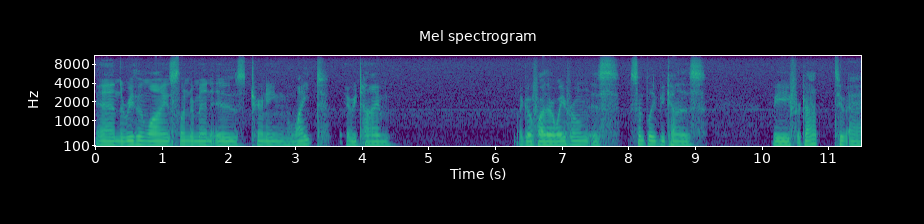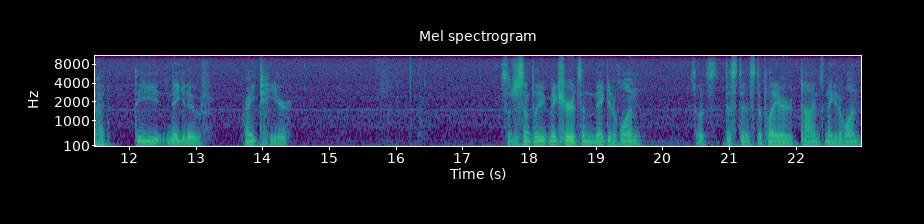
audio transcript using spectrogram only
And the reason why Slenderman is turning white every time I go farther away from him is simply because we forgot to add the negative right here. So just simply make sure it's a negative 1. So it's distance to player times negative 1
